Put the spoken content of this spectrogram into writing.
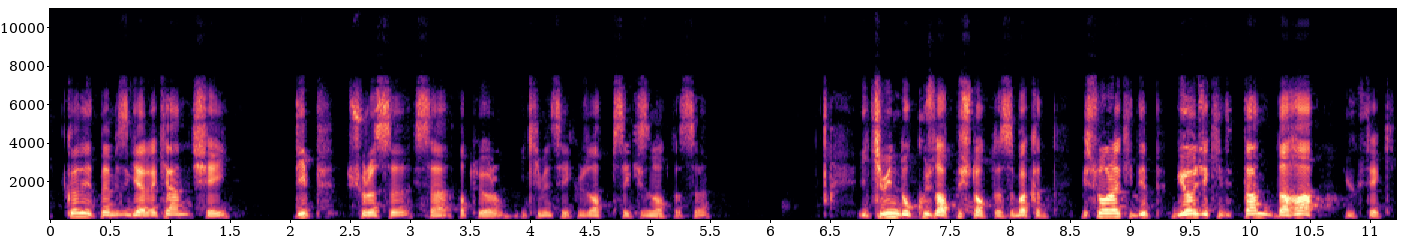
dikkat etmemiz gereken şey dip şurası ise atıyorum 2868 noktası. 2960 noktası bakın. Bir sonraki dip bir önceki dipten daha yüksek.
